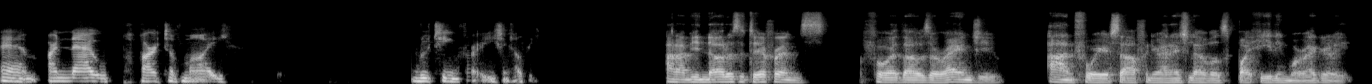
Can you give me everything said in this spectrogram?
um, are now part of my routine for eating healthy. And have you noticed a difference for those around you and for yourself and your energy levels by eating more regularly?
